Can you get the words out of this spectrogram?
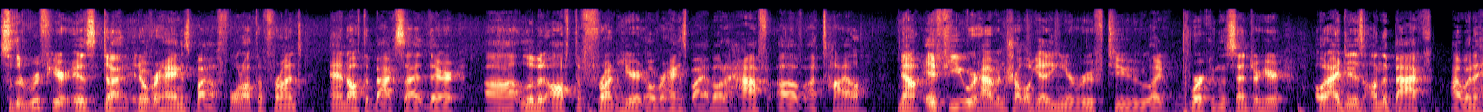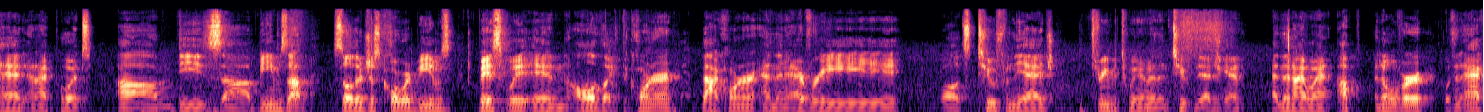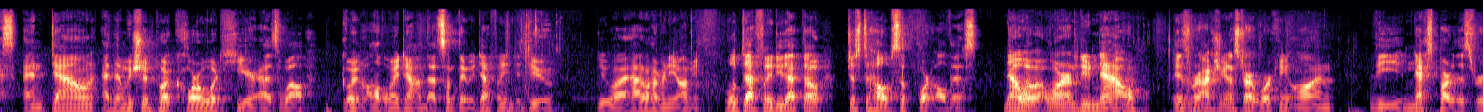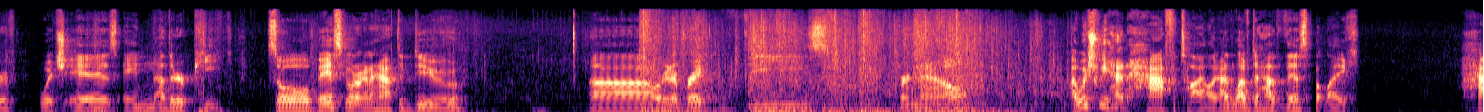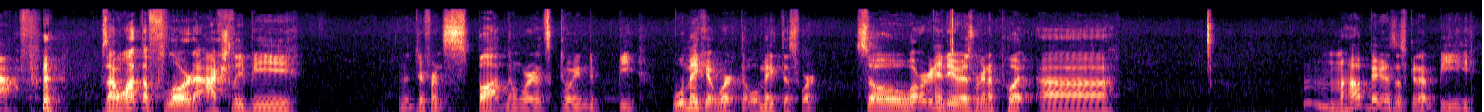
So the roof here is done. It overhangs by a fold off the front and off the back side there. Uh, a little bit off the front here, it overhangs by about a half of a tile. Now, if you were having trouble getting your roof to like work in the center here, what I did is on the back, I went ahead and I put um, these uh, beams up. So they're just core wood beams, basically in all of like the corner, that corner, and then every, well, it's two from the edge, three between them, and then two from the edge again. And then I went up and over with an X and down, and then we should put core wood here as well, going all the way down. That's something we definitely need to do. Do I? I don't have any on me. We'll definitely do that though, just to help support all this. Now, what we're to do now is we're actually going to start working on the next part of this roof, which is another peak. So basically, what we're going to have to do, uh, we're going to break these for now. I wish we had half a tile. Like, I'd love to have this, but like half, because I want the floor to actually be in a different spot than where it's going to be. We'll make it work though. We'll make this work. So what we're gonna do is we're gonna put. Uh, hmm, how big is this gonna be?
